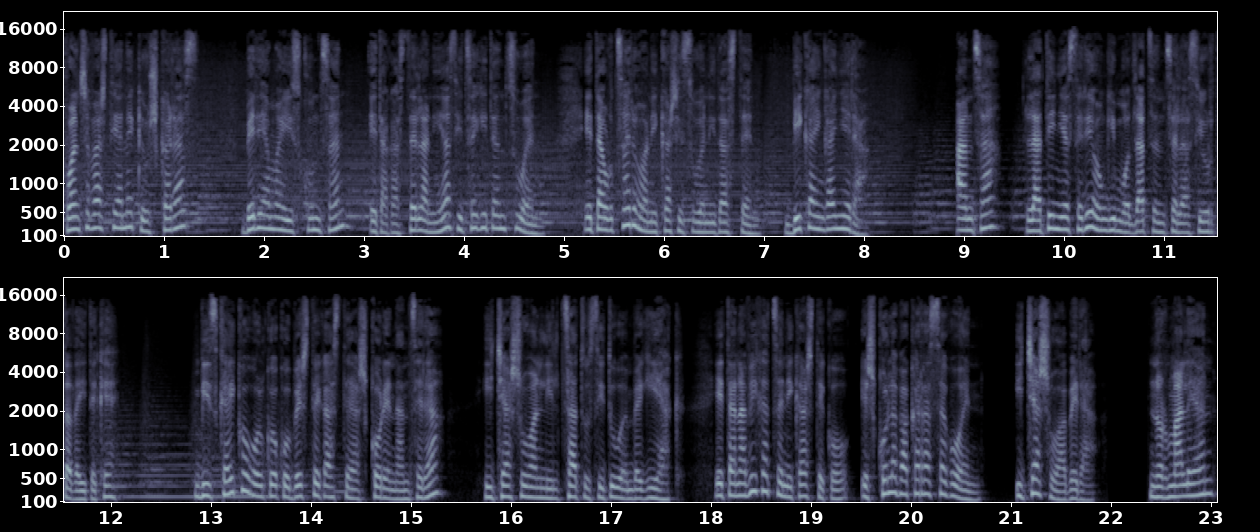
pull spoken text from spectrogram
Juan Sebastianek euskaraz bere ama hizkuntzan eta gaztelaniaz hitz egiten zuen eta urtzaroan ikasi zuen idazten, bikain gainera. Antza, latinez ere ongi moldatzen zela ziurta daiteke. Bizkaiko golkoko beste gazte askoren antzera, itxasuan liltzatu zituen begiak, eta nabigatzen ikasteko eskola bakarra zegoen, itxasoa bera. Normalean,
